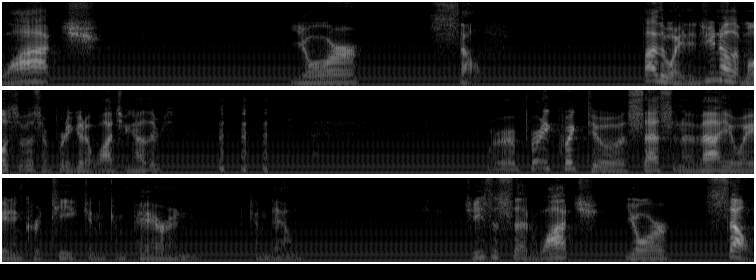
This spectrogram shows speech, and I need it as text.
Watch yourself. By the way, did you know that most of us are pretty good at watching others? Pretty quick to assess and evaluate and critique and compare and condemn. Jesus said, Watch yourself.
